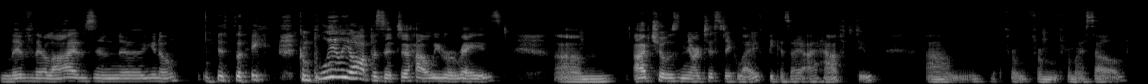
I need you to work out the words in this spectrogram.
live their lives and uh, you know it's like completely opposite to how we were raised. Um, I've chosen the artistic life because I, I have to um, from from for myself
